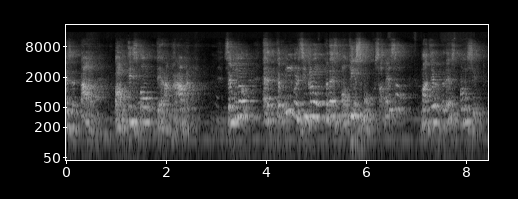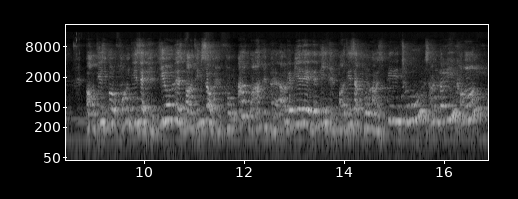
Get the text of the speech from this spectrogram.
Es Dao bautismo de la palabra. Segundo, el, un versículo 3, bautismo, ¿sabes eso? Mateo 3, 11. Bautismo, Juan dice, yo les bautizo con agua, pero el que viene de mí bautiza con el Espíritu Santo y con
